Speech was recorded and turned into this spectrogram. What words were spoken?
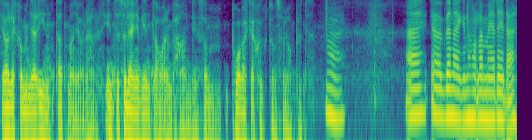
jag rekommenderar inte att man gör det här. Inte så länge vi inte har en behandling som påverkar sjukdomsförloppet. Nej, Nej jag är benägen att hålla med dig där.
